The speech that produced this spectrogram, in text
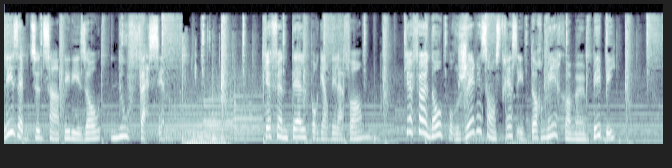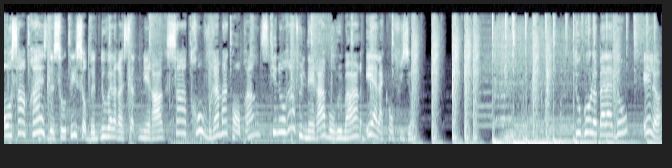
Les habitudes santé des autres nous fascinent. Que fait une telle pour garder la forme? Que fait un autre pour gérer son stress et dormir comme un bébé? On s'empresse de sauter sur de nouvelles recettes miracles sans trop vraiment comprendre ce qui nous rend vulnérables aux rumeurs et à la confusion. Togo le balado est là,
